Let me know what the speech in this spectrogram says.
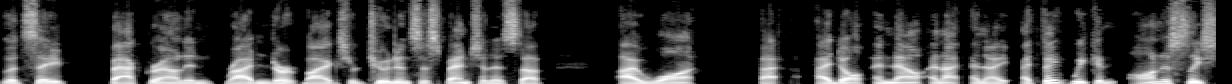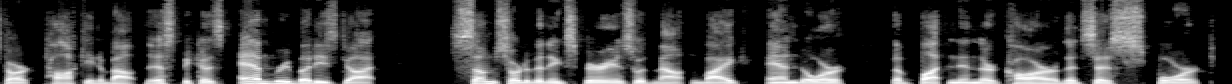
let's say background in riding dirt bikes or tuning suspension and stuff. I want I, I don't and now and I and I, I think we can honestly start talking about this because everybody's got some sort of an experience with mountain bike and or the button in their car that says sport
